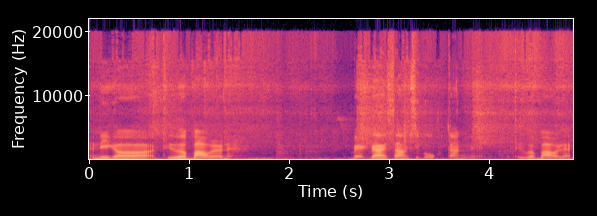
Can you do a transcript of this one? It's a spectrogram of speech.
อันนี้ก็ถือว่าเบาแล้วนะ แบกได้ 36 ตันเนี่ยถือว่าเบาแล้ว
